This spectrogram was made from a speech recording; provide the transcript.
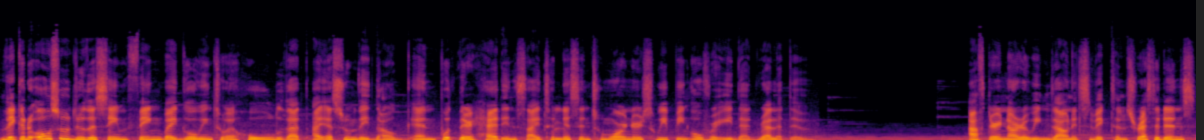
They could also do the same thing by going to a hole that I assume they dug and put their head inside to listen to mourners weeping over a dead relative. After narrowing down its victim's residence,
